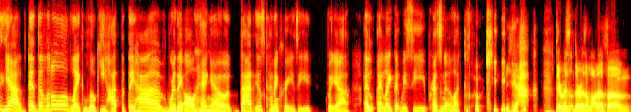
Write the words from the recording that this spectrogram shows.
yeah, the the little like Loki hut that they have where they all hang out, that is kind of crazy. But yeah, I I like that we see President elect Loki. yeah, there was there was a lot of um.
